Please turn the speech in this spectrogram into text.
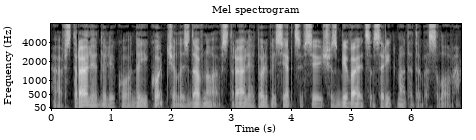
Австралия далеко, да и кончилась давно Австралия, только сердце все еще сбивается с ритма от этого слова.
